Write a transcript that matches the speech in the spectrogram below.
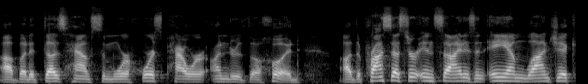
uh, but it does have some more horsepower under the hood. Uh, the processor inside is an Amlogic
